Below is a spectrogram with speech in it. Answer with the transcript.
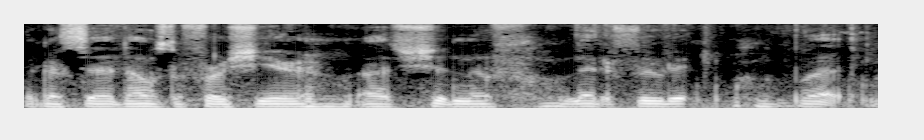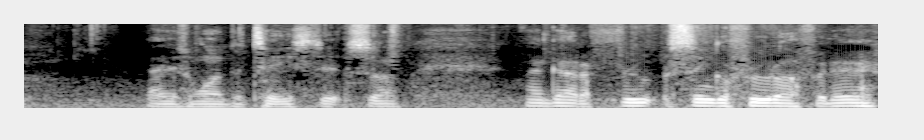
like I said, that was the first year. I shouldn't have let it fruit it, but I just wanted to taste it. So I got a fruit, a single fruit off of there.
